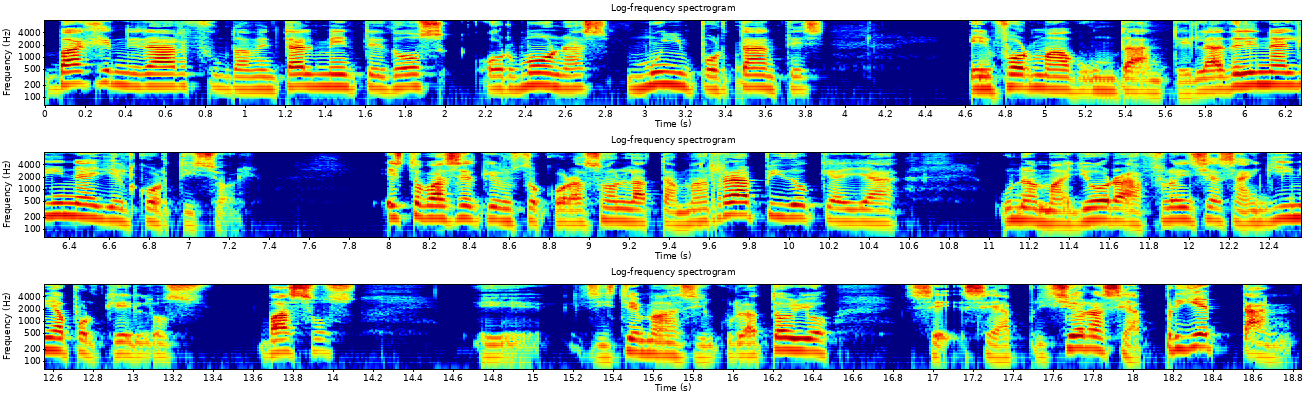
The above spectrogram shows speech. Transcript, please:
va a generar fundamentalmente dos hormonas muy importantes en forma abundante, la adrenalina y el cortisol. Esto va a hacer que nuestro corazón lata más rápido, que haya una mayor afluencia sanguínea porque los vasos, eh, el sistema circulatorio se, se aprisiona, se aprietan.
